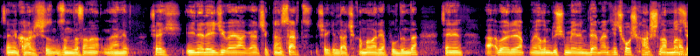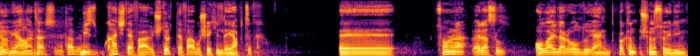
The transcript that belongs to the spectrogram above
senin karşısında sana yani şey iğneleyici veya gerçekten sert şekilde açıklamalar yapıldığında senin "Ya böyle yapmayalım düşünmeyelim demen hiç hoş karşılanmaz Tabii, camialarda. tam tersine, tabii. Biz kaç defa 3-4 defa bu şekilde yaptık. Ee, sonra velhasıl olaylar oldu. Yani bakın şunu söyleyeyim.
